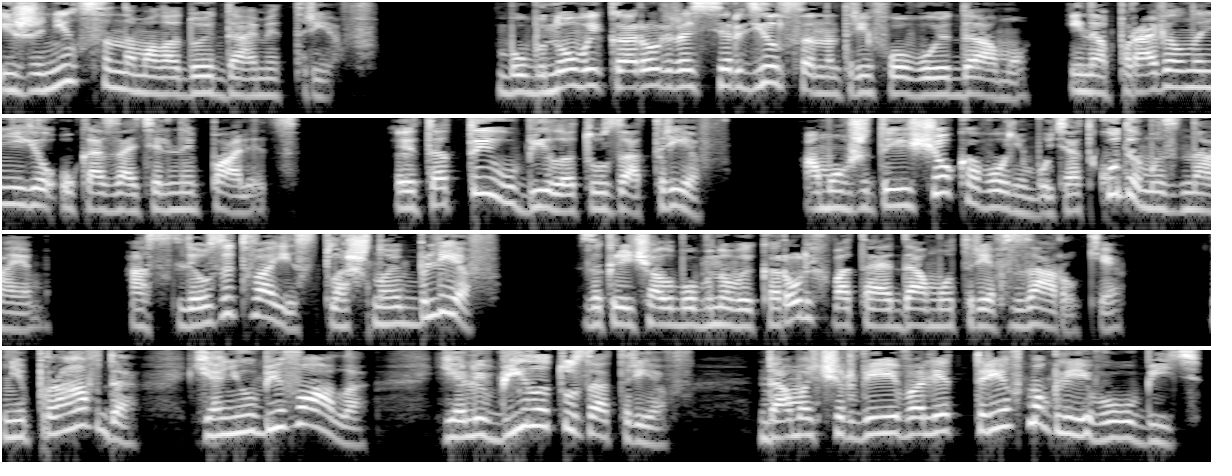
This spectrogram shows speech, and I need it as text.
и женился на молодой даме Треф. Бубновый король рассердился на трефовую даму и направил на нее указательный палец. «Это ты убила туза Треф. А может, и еще кого-нибудь, откуда мы знаем? А слезы твои сплошной блеф!» — закричал бубновый король, хватая даму Треф за руки. «Неправда? Я не убивала. Я любила туза Треф. Дама червей и валет Треф могли его убить.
